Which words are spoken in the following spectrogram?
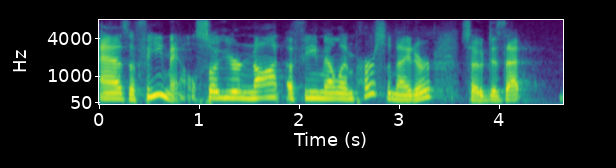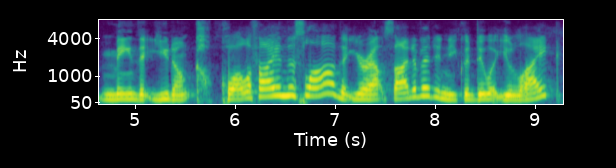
as a female. So you're not a female impersonator. So does that mean that you don't qualify in this law, that you're outside of it and you can do what you like?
